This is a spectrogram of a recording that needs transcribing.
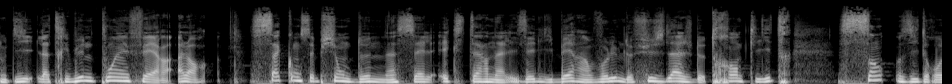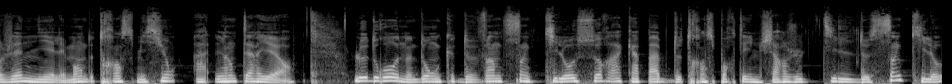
nous dit la tribune.fr. Alors, sa conception de nacelle externalisée libère un volume de fuselage de 30 litres sans hydrogène ni élément de transmission à l'intérieur. Le drone donc de 25 kg sera capable de transporter une charge utile de 5 kg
